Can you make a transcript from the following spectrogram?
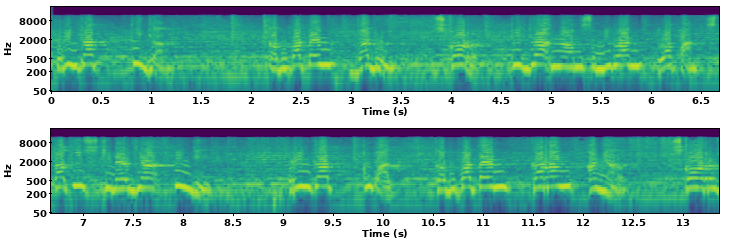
Peringkat 3 Kabupaten Badung skor 3698 status kinerja tinggi. Peringkat 4 Kabupaten Karanganyar skor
